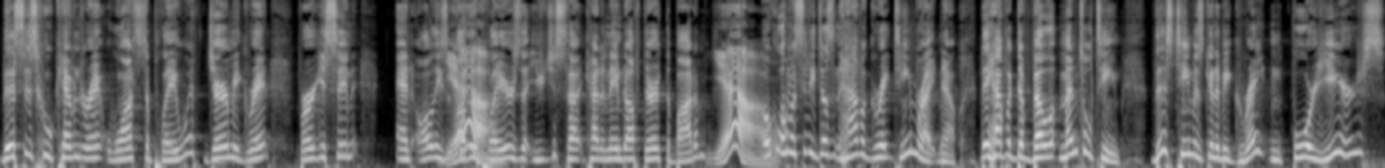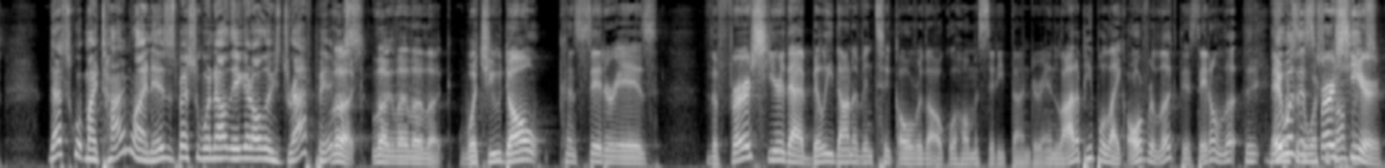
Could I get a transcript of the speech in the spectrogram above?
This is who Kevin Durant wants to play with Jerami Grant, Ferguson, and all these Yeah. other players that you just kind of named off there at the bottom. Yeah. Oklahoma City doesn't have a great team right now. They have a developmental team. This team is going to be great in four years. That's what my timeline is, especially when now they get all these draft picks. Look, look, look, look, look. What you don't consider is the first year that Billy Donovan took over the Oklahoma City Thunder, and a lot of people like overlook this. They don't look. They- they it was his first Conference. year.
